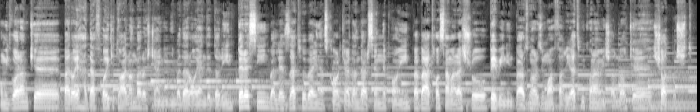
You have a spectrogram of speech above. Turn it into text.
امیدوارم که برای هدفهایی که تا الان براش جنگیدین و در آینده دارین برسین و لذت ببرین از کار کردن در سن پایین و بعدها ثمرش رو ببینین. براتون آرزوی موفقیت می‌کنم. انشالله که شاد باشید.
